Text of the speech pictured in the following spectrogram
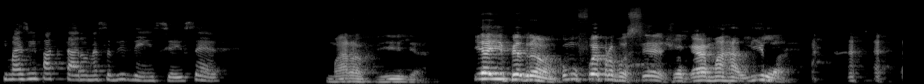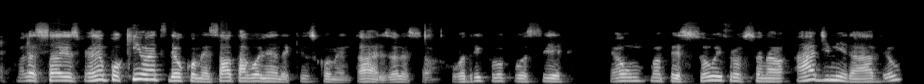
que mais me impactaram nessa vivência, Youssef? Maravilha. E aí, Pedrão, como foi para você jogar Marralila? Olha só, eu, um pouquinho antes de eu começar, eu estava olhando aqui os comentários, olha só. O Rodrigo falou que você é uma pessoa e profissional admirável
